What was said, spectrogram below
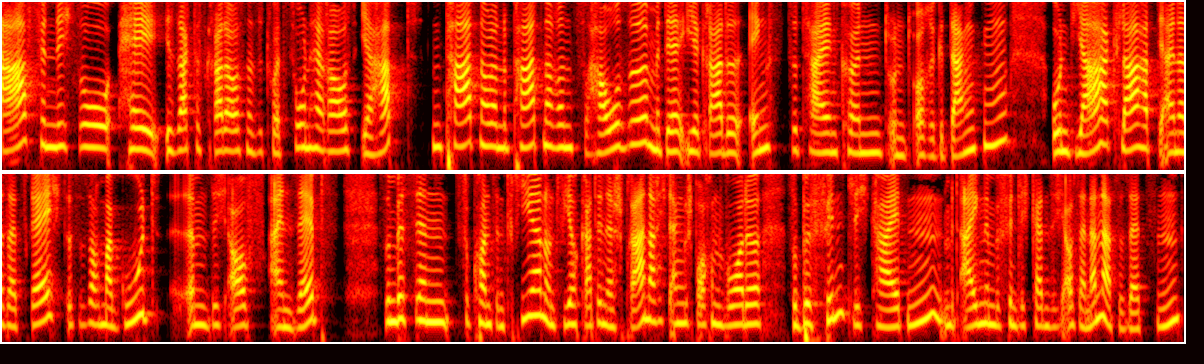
A, finde ich so, hey, ihr sagt es gerade aus einer Situation heraus, ihr habt einen Partner oder eine Partnerin zu Hause, mit der ihr gerade Ängste teilen könnt und eure Gedanken. Und ja, klar, habt ihr einerseits recht. Es ist auch mal gut, ähm, sich auf ein Selbst so ein bisschen zu konzentrieren und wie auch gerade in der Sprachnachricht angesprochen wurde, so Befindlichkeiten, mit eigenen Befindlichkeiten sich auseinanderzusetzen.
